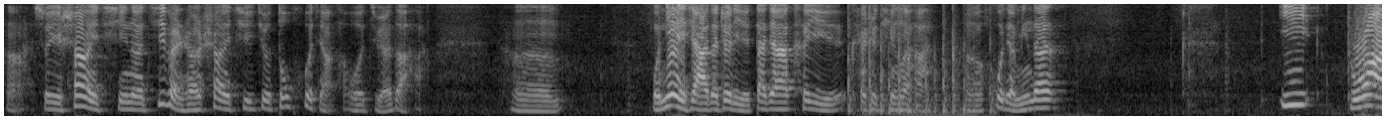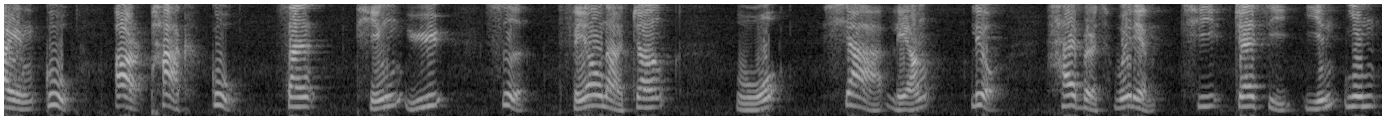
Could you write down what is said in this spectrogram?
啊，所以上一期呢基本上上一期就都获奖了，我觉得哈，嗯，我念一下，在这里大家可以开始听了哈，嗯，获奖名单一。Brian Gu，二 Park Gu，三廷瑜，四 Fiona 张，五夏良，六 Herbert William，七 Jesse 银音，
